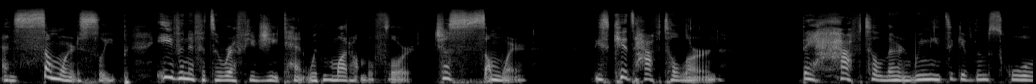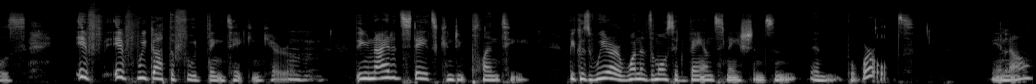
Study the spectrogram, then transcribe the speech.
and somewhere to sleep, even if it's a refugee tent with mud on the floor, just somewhere. These kids have to learn. They have to learn. We need to give them schools if if we got the food thing taken care of. Mm-hmm. The United States can do plenty because we are one of the most advanced nations in, in the world. You know?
